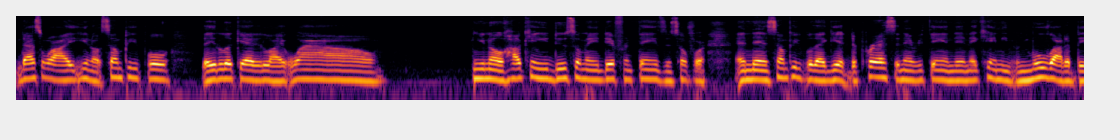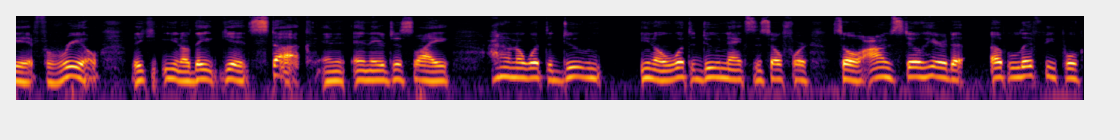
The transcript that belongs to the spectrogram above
That's why you know some people they look at it like wow you know how can you do so many different things and so forth. And then some people that get depressed and everything and then they can't even move out of bed for real. They you know they get stuck and and they're just like i don't know what to do you know what to do next and so forth. So i'm still here to uplift people.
